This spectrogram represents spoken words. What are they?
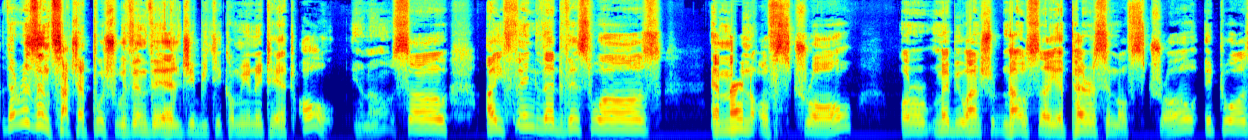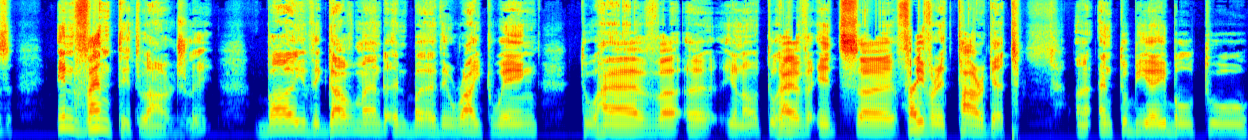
there isn't such a push within the lgbt community at all you know? So i think that this was a man of straw or maybe one should now say a person of straw. It was invented largely by the government and by the right wing to have, uh, uh, you know, to have its uh, favorite target uh, and to be able to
